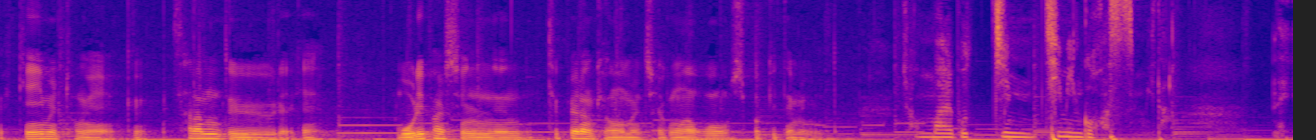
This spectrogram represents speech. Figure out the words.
그 게임을 통해 그 사람들에게 몰입할 수 있는 특별한 경험을 제공하고 싶었기 때문입니다. 정말 멋진 팀인 것 같습니다. 네,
